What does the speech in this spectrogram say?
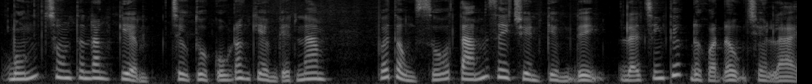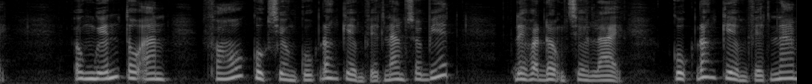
4 trung tâm đăng kiểm trực thuộc Cục Đăng kiểm Việt Nam với tổng số 8 dây chuyền kiểm định đã chính thức được hoạt động trở lại. Ông Nguyễn Tô An, Phó Cục trưởng Cục Đăng kiểm Việt Nam cho biết, để hoạt động trở lại, Cục Đăng kiểm Việt Nam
